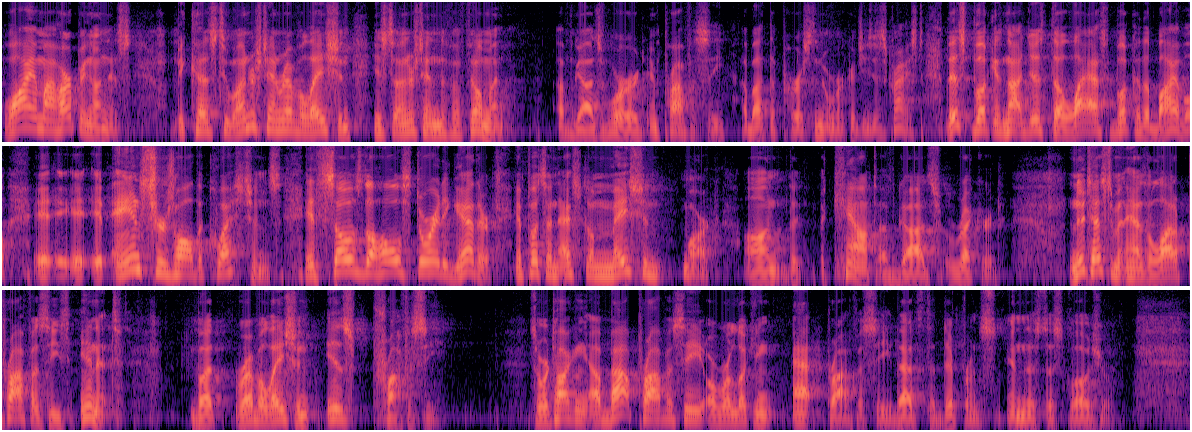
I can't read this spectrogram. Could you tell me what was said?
Why am I harping on this? Because to understand Revelation is to understand the fulfillment of God's word and prophecy about the person and work of Jesus Christ. This book is not just the last book of the Bible, it, it, it, answers all the questions, it sews the whole story together, it puts an exclamation mark on the account of God's record. The New Testament has a lot of prophecies in it, but Revelation is prophecy. So we're talking about prophecy or we're looking at prophecy. That's the difference in this disclosure.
